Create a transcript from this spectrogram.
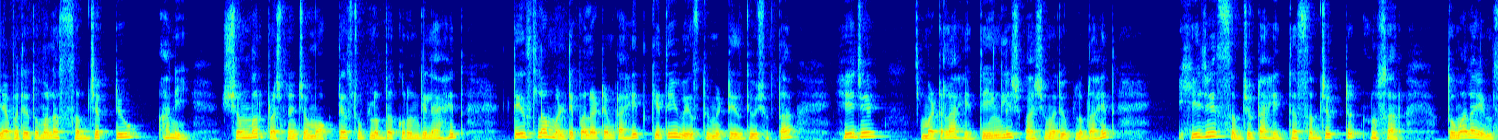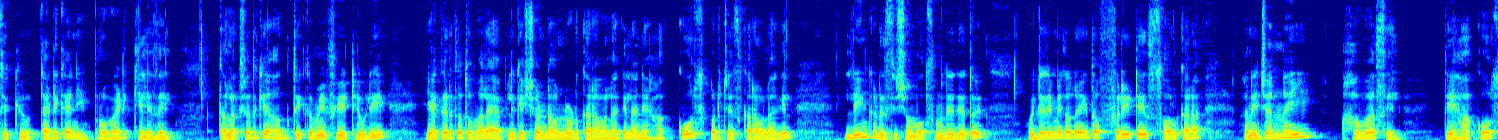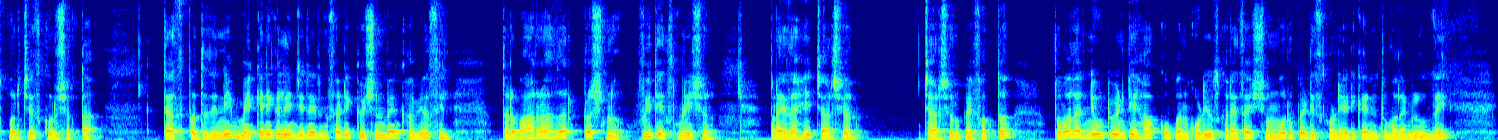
यामध्ये तुम्हाला सब्जेक्टिव्ह आणि शंभर प्रश्नांच्या मॉक टेस्ट उपलब्ध करून दिले आहेत. टेस्टला मल्टिपल अटेम्प्ट आहेत. किती वेळेस तुम्ही टेस्ट देऊ शकता? हे जे मटेरियल आहे ते इंग्लिश भाषेमध्ये उपलब्ध आहेत. हे जे सब्जेक्ट आहेत त्या सब्जेक्टनुसार तुम्हाला एम सी क्यू त्या ठिकाणी प्रोव्हाइड केले जाईल. तर लक्षात घ्या अगदी कमी फी ठेवली आहे. याकरिता तुम्हाला ॲप्लिकेशन डाउनलोड करावं लागेल आणि हा कोर्स परचेस करावा लागेल. लिंक डिस्क्रिप्शन बॉक्समध्ये देतो आहे विद्यार्थी मित्रांनो एकदा फ्री टेस्ट सॉल्व करा आणि ज्यांनाही हवं असेल ते हा कोर्स परचेस करू शकता. त्याच पद्धतीने मेकॅनिकल इंजिनिअरिंगसाठी क्वेश्चन बँक हवी असेल तर बारा हजार प्रश्न विथ एक्सप्लेनेशन प्राईज आहे चारशे चारशे रुपये फक्त. तुम्हाला न्यू ट्वेंटी हा कुपन कोड यूज करायचा आहे. शंभर रुपये डिस्काउंट या ठिकाणी तुम्हाला मिळून जाईल.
